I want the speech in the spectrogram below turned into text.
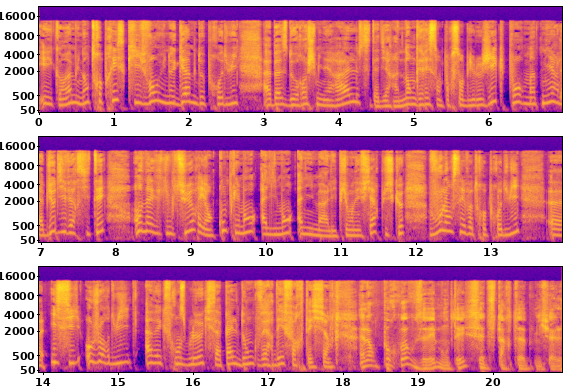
et quand même une entreprise qui vend une gamme de produits à base de roches minérales, c'est-à-dire un engrais 100% biologique pour maintenir la biodiversité en agriculture et en complément aliment animal. Et puis on est fiers puisque vous lancez votre produit euh, ici aujourd'hui avec France Bleu qui s'appelle donc Verdé Forté. Alors pourquoi vous avez monté cette start-up, Michel?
